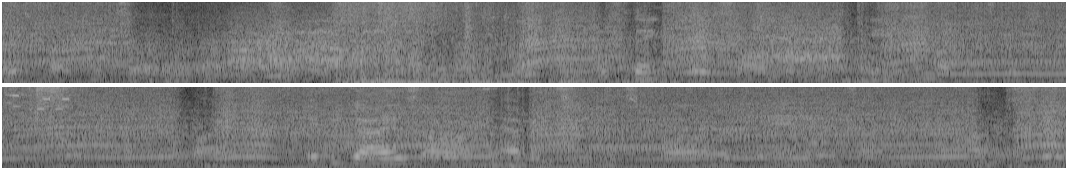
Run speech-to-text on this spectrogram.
This car takes a This thing takes off in this game like it takes you to fucking ride. If you guys um haven't seen this car, it is a monster.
